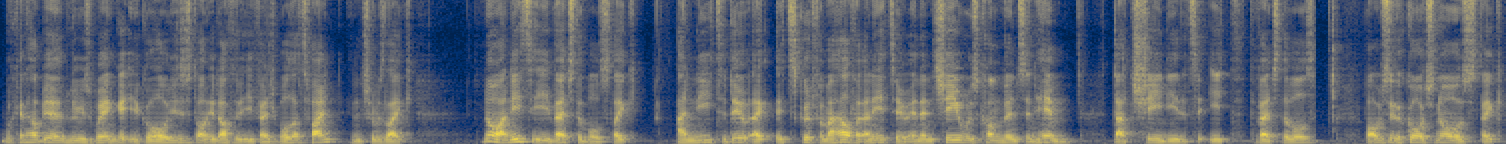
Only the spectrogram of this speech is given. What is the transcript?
we can help you lose weight and get your goal. You just don't need to eat vegetables. That's fine. And she was like, no, I need to eat vegetables. Like, I need to do. Like, it's good for my health. Like, I need to. And then she was convincing him that she needed to eat the vegetables. But obviously, the coach knows, like,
